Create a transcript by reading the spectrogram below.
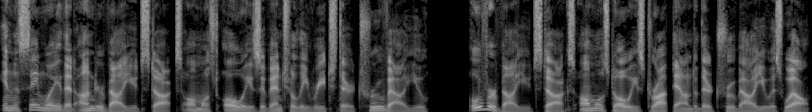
In the same way that undervalued stocks almost always eventually reach their true value, overvalued stocks almost always drop down to their true value as well.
